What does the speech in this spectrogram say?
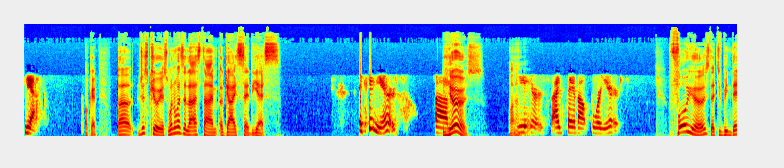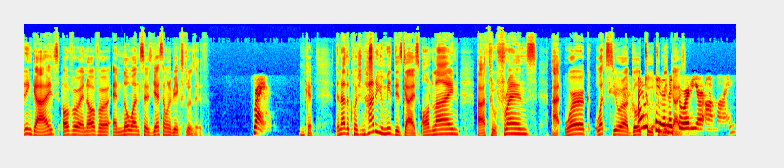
Yeah. Okay. Uh, just curious, when was the last time a guy said yes? It's been years. Um, years. Wow. Years. I'd say about four years. Four years that you've been dating guys over and over, and no one says, Yes, I want to be exclusive. Right. Okay. Another question How do you meet these guys? Online, uh, through friends, at work? What's your uh, go to I would say the meet guys? majority are online.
